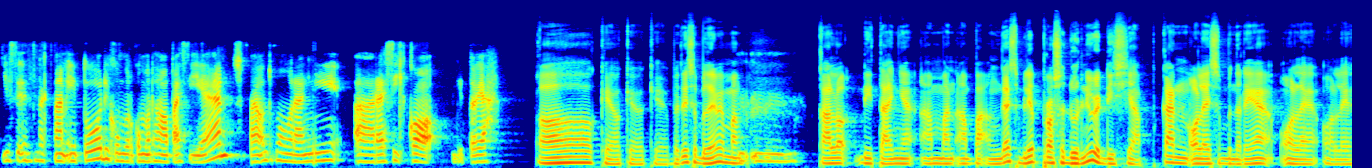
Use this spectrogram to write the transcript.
disinfektan itu dikumur-kumur sama pasien supaya untuk mengurangi uh, resiko gitu ya. Oke oke oke. Berarti sebenarnya memang mm -mm. kalau ditanya aman apa enggak, sebenarnya prosedur ini udah disiapkan oleh sebenarnya oleh oleh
